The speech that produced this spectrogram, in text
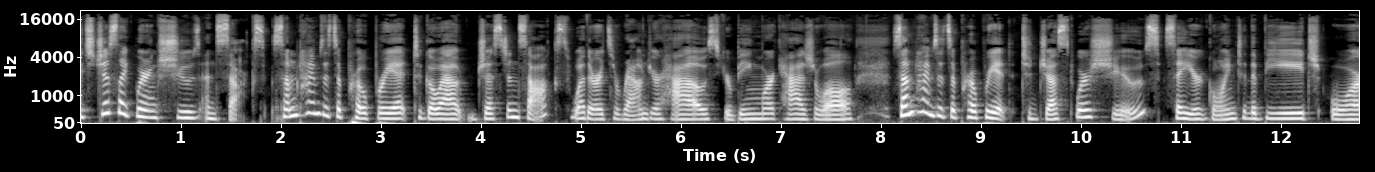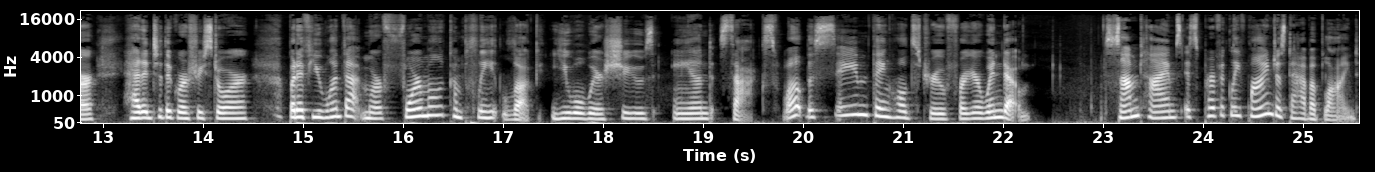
it's just like wearing shoes and socks. Sometimes it's appropriate to go out just in socks, whether it's around your house, you're being more casual. Sometimes it's appropriate to just wear shoes, say you're going to the beach or headed to the grocery store. But if you want that more formal, complete look, you will wear shoes and socks. Well, the same thing holds true for your window. Sometimes it's perfectly fine just to have a blind,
